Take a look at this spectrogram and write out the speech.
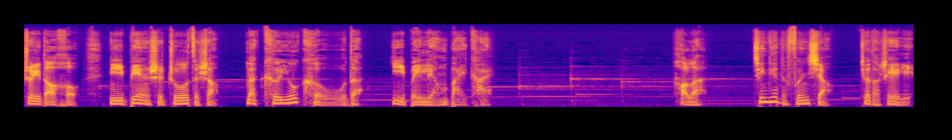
追到后，你便是桌子上那可有可无的一杯凉白开。好了，今天的分享就到这里。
